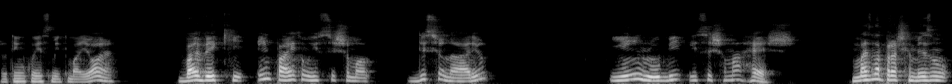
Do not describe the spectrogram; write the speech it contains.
já tem um conhecimento maior, vai ver que em Python isso se chama dicionário e em Ruby isso se chama hash. Mas na prática mesmo,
